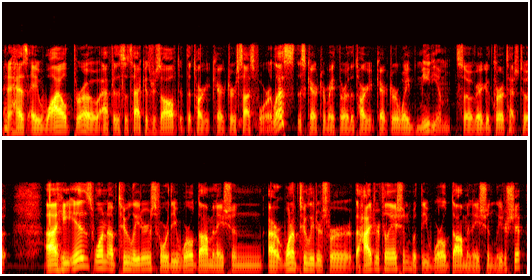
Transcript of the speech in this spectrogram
And it has a wild throw. After this attack is resolved, if the target character is size 4 or less, this character may throw the target character away medium. So, very good throw attached to it. Uh, he is one of two leaders for the world domination, or one of two leaders for the Hydra affiliation with the world domination leadership.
